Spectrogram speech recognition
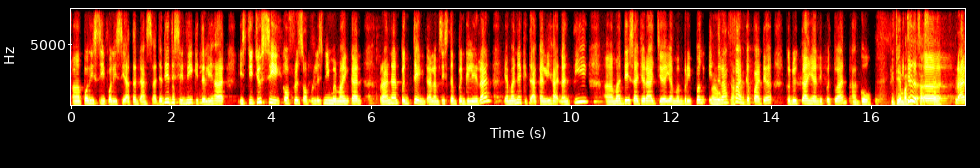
uh, polisi-polisi atau dasar. Jadi di sini kita lihat institusi Conference of Rulers ini memainkan peranan penting dalam sistem penggiliran yang mana kita akan lihat nanti uh, Majlis Raja-Raja yang memberi pengiktirafan kepada kepada kedutaan yang di-Pertuan Agong. Itu yang bagi kita saksikan. Uh,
